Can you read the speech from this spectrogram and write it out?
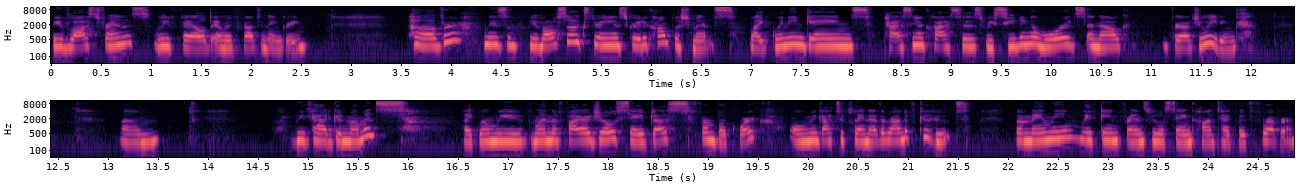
We've lost friends, we've failed, and we've gotten angry. However, we've also experienced great accomplishments, like winning games, passing our classes, receiving awards, and now graduating. Um, we've had good moments, like when we when the fire drill saved us from bookwork, or when we got to play another round of Kahoot. But mainly, we've gained friends we will stay in contact with forever.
